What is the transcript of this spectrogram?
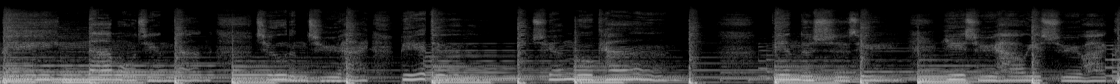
没那么简单就能去爱，别的全不看。变的时机，也许好，也许坏，各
